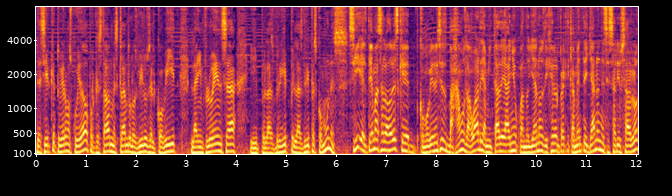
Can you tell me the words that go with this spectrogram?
decir que tuviéramos cuidado porque estaban mezclando los virus del COVID, la influenza y pues, las, gripe- las gripes comunes. Sí, el tema, Salvador, es que, como bien dices, bajamos la guardia a mitad de año cuando ya nos dijeron prácticamente ya no es necesario usarlo.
